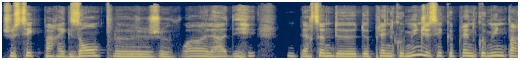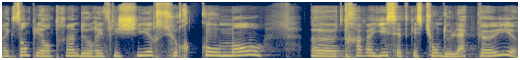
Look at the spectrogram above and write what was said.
Je sais que, par exemple, euh, je vois là des, une personne de, de Pleine Commune. Je sais que Pleine Commune, par exemple, est en train de réfléchir sur comment euh, travailler cette question de l'accueil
